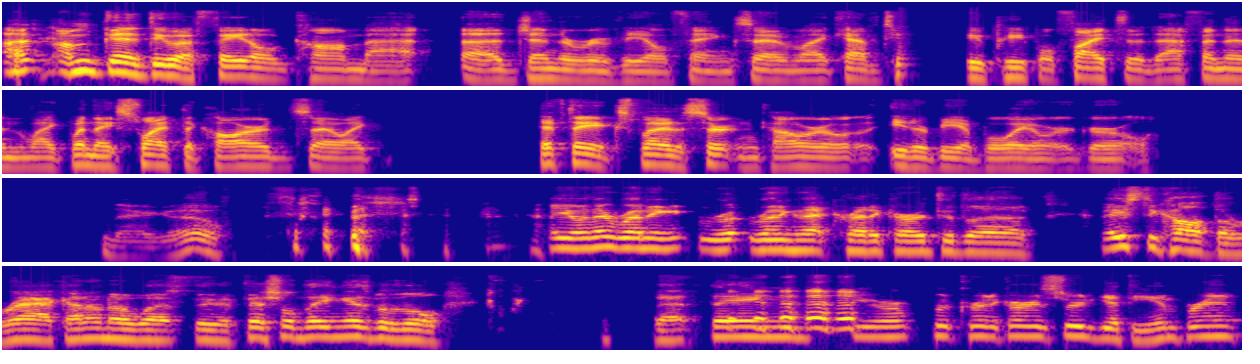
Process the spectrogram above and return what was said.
I, I'm gonna do a fatal combat uh, gender reveal thing. So like have two, two people fight to the death, and then like when they swipe the card, so like if they explode a certain color, it'll either be a boy or a girl. There you go. you know, when they're running r- running that credit card through the, I used to call it the rack. I don't know what the official thing is, but the little that thing you put credit cards through to get the imprint.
